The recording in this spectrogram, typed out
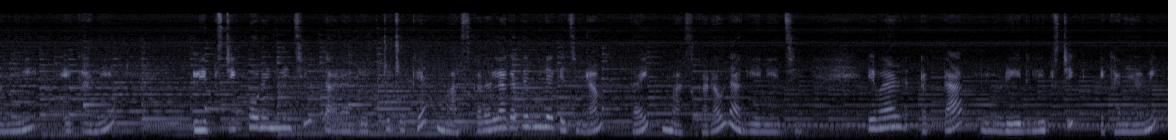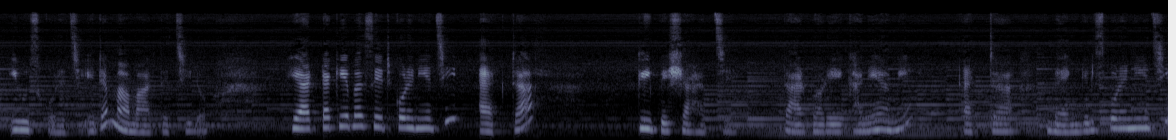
আমি এখানে লিপস্টিক পরে নিয়েছি, তার আগে একটু চোখে মাস্কারা লাগাতে ভুলে গেছিলাম, তাই মাস্কারাও লাগিয়ে নিয়েছি। এবার একটা রেড লিপস্টিক এখানে আমি ইউজ করেছি, এটা মামা আর্থের ছিল। হেয়ারটাকে এবার সেট করে নিয়েছি একটা ক্লিপের সাহায্যে। তারপরে এখানে আমি একটা ব্যাঙ্গেলস পরে নিয়েছি,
